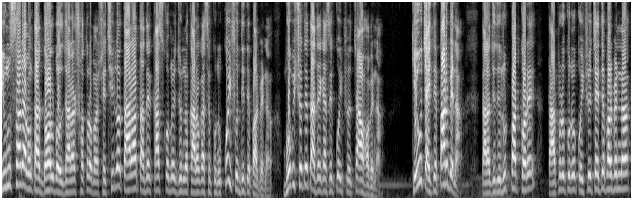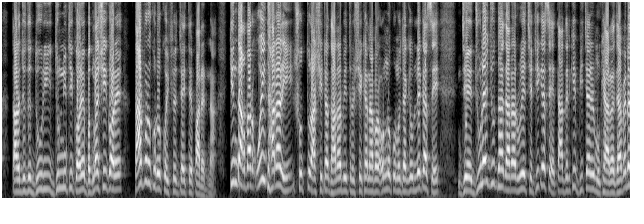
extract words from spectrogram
ইউনুসার এবং তার দলবল যারা সতেরো মাসে ছিল, তারা তাদের কাজকর্মের জন্য কারও কাছে কোনো কৈফত দিতে পারবে না। ভবিষ্যতে তাদের কাছে কৈফত চাওয়া হবে না। কেউ চাইতে পারবে না। তারা যদি লুটপাট করে তারপরে কোনো কৈফিয়ত চাইতে পারবেন না। তারা যদি দুরি দুর্নীতি করে, বদমাশি করে তারপরে কোনো কৈফিয়ত যাইতে পারেন না। কিন্তু আবার ওই ধারারই সত্তর আশিটা ধারার ভিতরে সেখানে আবার অন্য কোনো জায়গায় উল্লেখ আছে যে, জুলাই যোদ্ধা যারা রয়েছে, ঠিক আছে, তাদেরকে বিচারের মুখে আনা যাবে না।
